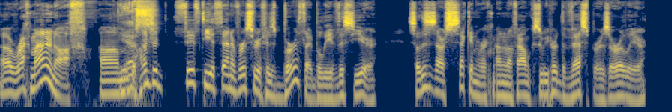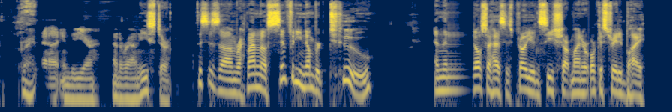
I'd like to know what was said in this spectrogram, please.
Uh, Rachmaninoff, um, yes. the 150th anniversary of his birth, I believe, this year. So this is our second Rachmaninoff album because we heard the Vespers earlier right. uh, in the year at around Easter. This is um, Rachmaninoff Symphony Number Two, and then it also has his Prelude in C sharp minor, orchestrated by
